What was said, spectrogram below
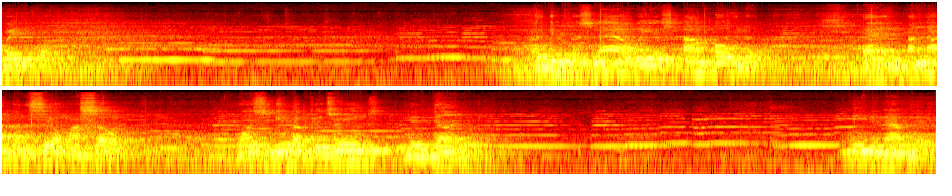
Of it. The difference now is I'm older and I'm not gonna sell my soul. Once you give up your dreams, you're done. You need an outlet.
